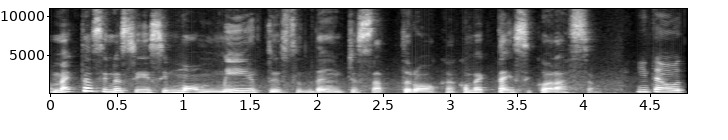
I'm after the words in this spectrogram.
como é que está sendo assim esse momento estudante, essa troca, como é que está esse coração? Então,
